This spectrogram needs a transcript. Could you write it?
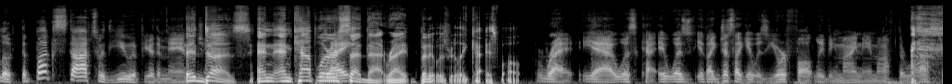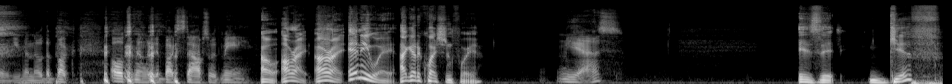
Look, the buck stops with you if you're the manager. It does. And and Kapler Right? said that right, but it was really Kai's fault. right. Yeah, it was ki- it was like just like it was your fault leaving my name off the roster even though the buck ultimately the buck stops with me. Oh, all right, all right. Anyway, I got a question for you. Yes. Is it GIF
